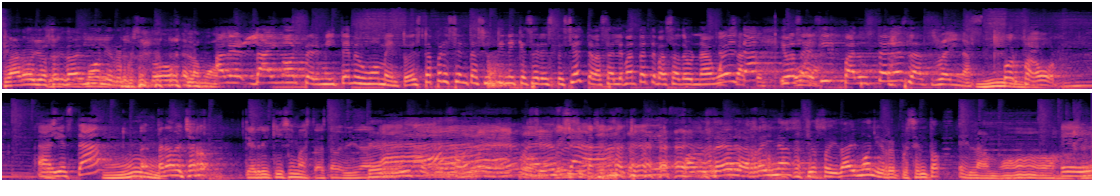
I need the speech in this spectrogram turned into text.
Claro, yo soy Daimon y represento el amor. A ver, Daimon, permíteme un momento. Esta presentación tiene que ser especial. Te vas a levantar, te vas a dar una vuelta Exacto. y vas a decir, para ustedes las reinas, por favor. Ahí está. Mm. Espérame, charro. Qué riquísima está esta bebida. Qué ¿eh? rico. Pues Felicitaciones al chef. Para ustedes, las reinas, yo soy Daimon y represento el amor. Y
